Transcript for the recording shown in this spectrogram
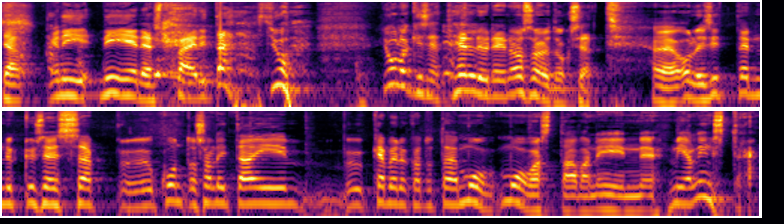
ja, ja niin, niin edespäin. Niin ju, julkiset hellyyden osoitukset, oli sitten nyt kyseessä kuntosali tai kävelykatu tai muu, muu vastaava, niin Mia Lindström,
